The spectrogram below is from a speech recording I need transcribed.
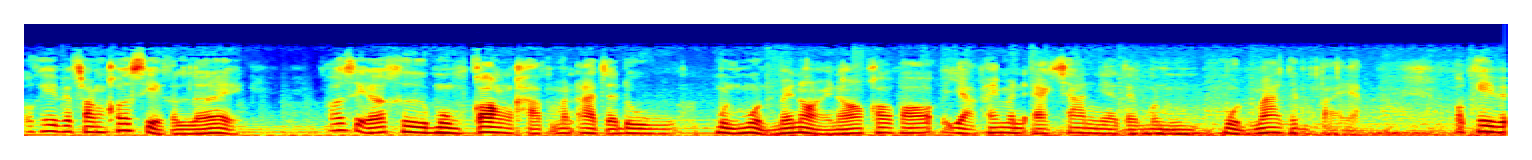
โอเค ไปฟังข้อเสียกันเลย ข้อเสียก็คือมุมกล้องครับ มันอาจจะดูหมุนๆไปหน่อยเนาะเพราะเพราะอยากให้มันแอคชั่นเนี่ยแต่มันหมุนมากเกินไปอะ่ะโอเคไป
